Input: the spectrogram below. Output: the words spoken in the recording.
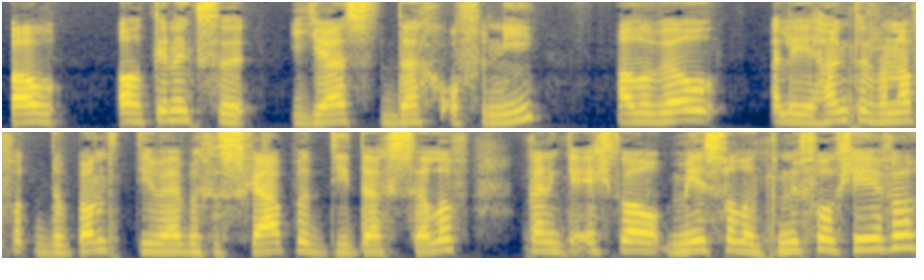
al, al ken ik ze juist dag of niet. Alhoewel Allee, hangt er vanaf de band die we hebben geschapen die dag zelf. Kan ik je echt wel meestal een knuffel geven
